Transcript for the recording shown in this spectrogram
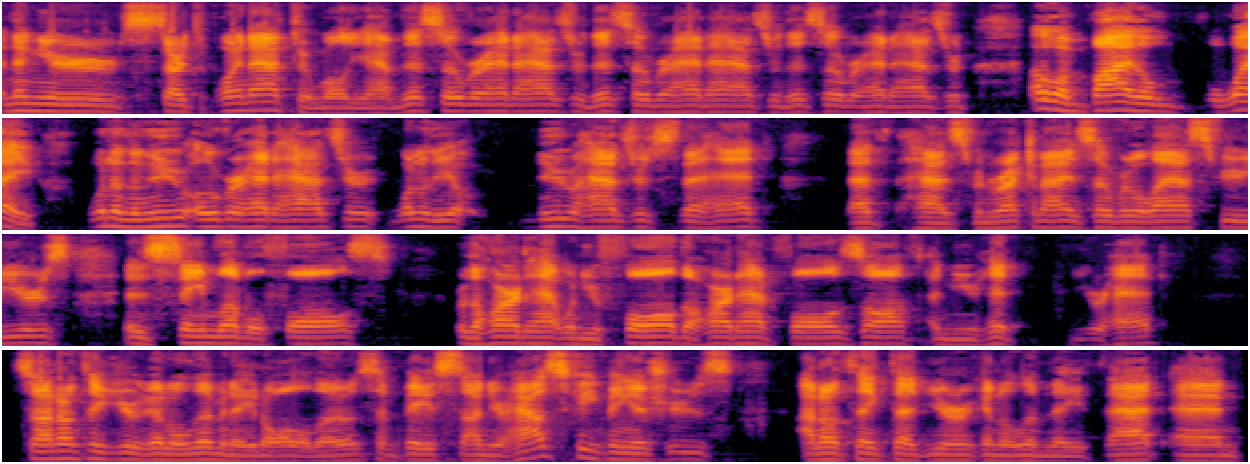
And then you start to point out to them, well, you have this overhead hazard, this overhead hazard, this overhead hazard. Oh, and by the way, one of the new overhead hazard, one of the new hazards to the head that has been recognized over the last few years is same level falls, where the hard hat, when you fall, the hard hat falls off and you hit your head. So I don't think you're going to eliminate all of those. And based on your housekeeping issues, I don't think that you're going to eliminate that. And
